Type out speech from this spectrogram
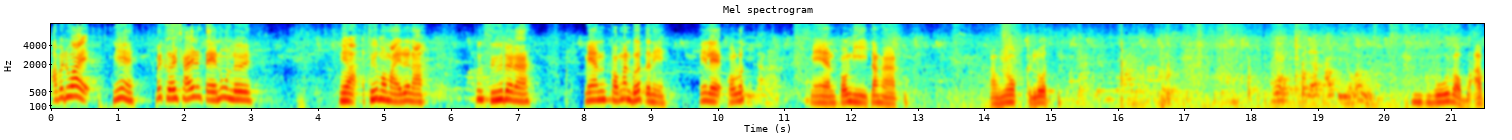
เอาไปด้วย นี่ ไม่เคยใช้ตั้งแต่นู่นเลย เนี่ยซื้อมาใหม่ด้วยนะเพิ่งซื้อด้วยนะ แมนของมันเบิร์ดอันนี้ นี่แหละของรถอีกต่างหาก แมนของดีอีกต่างหาก เอายกขึ้นรถโอ้ก็แดดสามปีแล้วมั้งนี่วุ้ยเบาบับ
